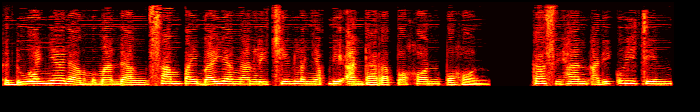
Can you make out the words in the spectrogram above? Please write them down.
Keduanya dah memandang sampai bayangan licin lenyap di antara pohon-pohon. Kasihan adik licin,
